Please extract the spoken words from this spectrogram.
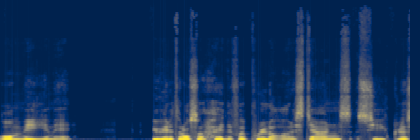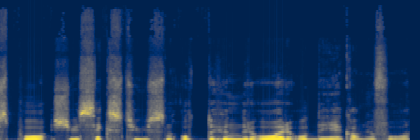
og mye mer. Uret tar også høyde for polarstjernens syklus på 26 800 år, og det kan jo få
